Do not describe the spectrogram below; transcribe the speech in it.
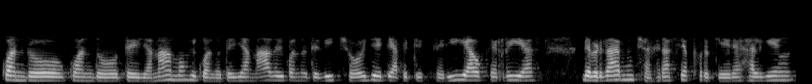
cuando, cuando te llamamos y cuando te he llamado y cuando te he dicho, oye, te apetecería o querrías. De verdad, muchas gracias porque eres alguien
